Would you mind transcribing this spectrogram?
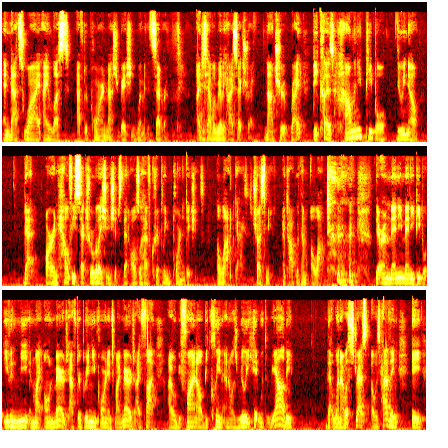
and that's why I lust after porn, masturbation, women, etc. I just have a really high sex drive. Not true, right? Because how many people do we know that are in healthy sexual relationships that also have crippling porn addictions? A lot, guys. Trust me, I talk with them a lot. there are many, many people, even me in my own marriage. After bringing porn into my marriage, I thought I would be fine, I would be clean, and I was really hit with the reality that when I was stressed, I was having a,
